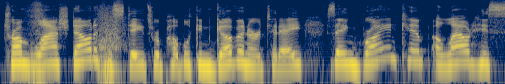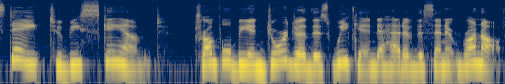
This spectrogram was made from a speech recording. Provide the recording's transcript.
Trump lashed out at the state's Republican governor today, saying Brian Kemp allowed his state to be scammed. Trump will be in Georgia this weekend ahead of the Senate runoff,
